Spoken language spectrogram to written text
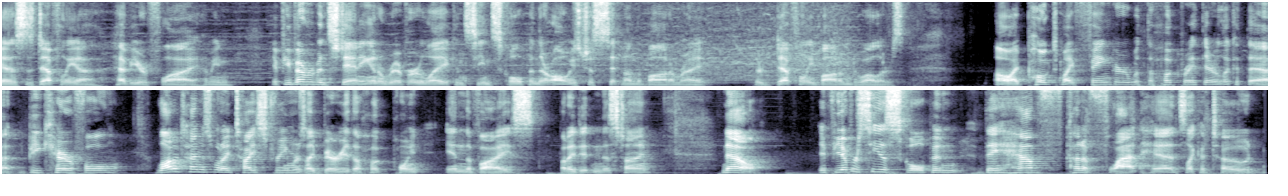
Yeah, this is definitely a heavier fly. I mean, if you've ever been standing in a river or lake and seen sculpin, they're always just sitting on the bottom, right? They're definitely bottom dwellers. Oh, I poked my finger with the hook right there. Look at that. Be careful. A lot of times when I tie streamers, I bury the hook point in the vise, but I didn't this time. Now, if you ever see a sculpin, they have kind of flat heads like a toad.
